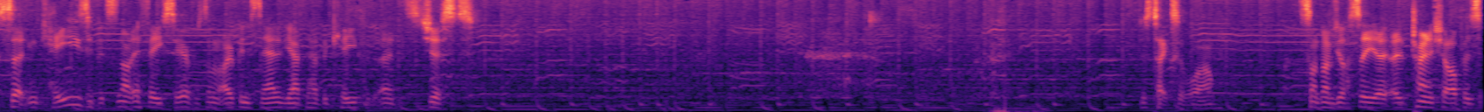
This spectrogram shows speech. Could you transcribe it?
certain keys. If it's not FEC or if it's not an open standard, you have to have the key. For, it's just. Just takes a while. Sometimes you'll see a, a trainer show up as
